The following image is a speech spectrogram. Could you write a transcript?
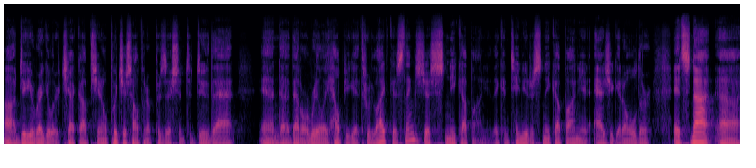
uh, do your regular checkups. You know, put yourself in a position to do that, and uh, that'll really help you get through life because things just sneak up on you. They continue to sneak up on you as you get older. It's not, uh,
